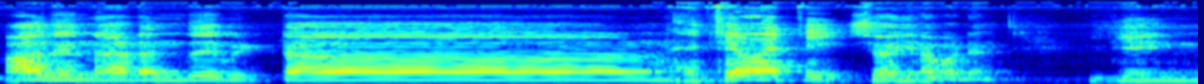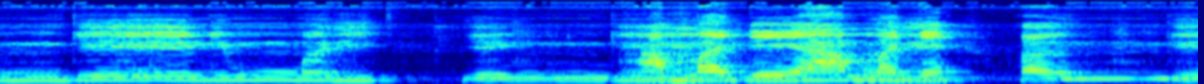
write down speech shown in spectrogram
அது நடந்து விட்டால். சிவாத்தி சிவாஜி. என்ன பாட்டு எங்கே நிம்மதி? எங்கே அம்மதி, அம்மதி. அங்கே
